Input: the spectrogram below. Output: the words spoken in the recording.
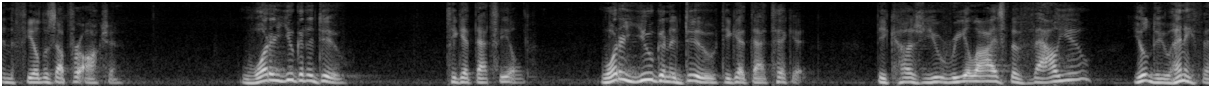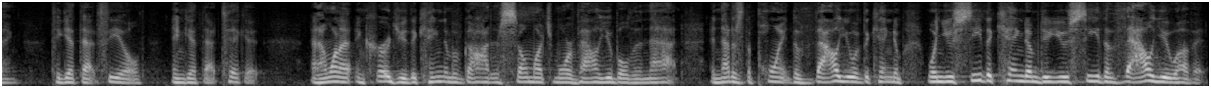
and the field is up for auction. What are you going to do to get that field? What are you going to do to get that ticket? Because you realize the value, you'll do anything to get that field and get that ticket. And I want to encourage you the kingdom of God is so much more valuable than that. And that is the point the value of the kingdom. When you see the kingdom, do you see the value of it?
